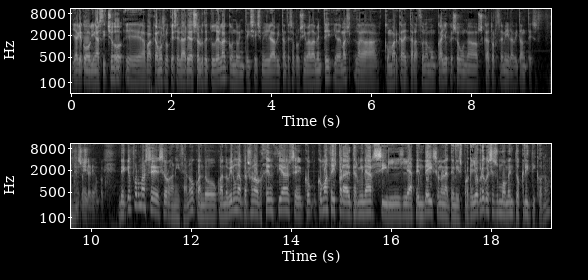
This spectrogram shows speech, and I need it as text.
ya que, como bien has dicho, eh, abarcamos lo que es el área de salud de Tudela, con 96.000 habitantes aproximadamente, y además la comarca de Tarazona-Moncayo, que son unos 14.000 habitantes. Eso sería un poco. ¿De qué forma se, se organiza, no? Cuando, cuando viene una persona a urgencias, eh, ¿cómo, hacéis para determinar si le atendéis o no le atendéis? Porque yo creo que ese es un momento crítico, ¿no?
